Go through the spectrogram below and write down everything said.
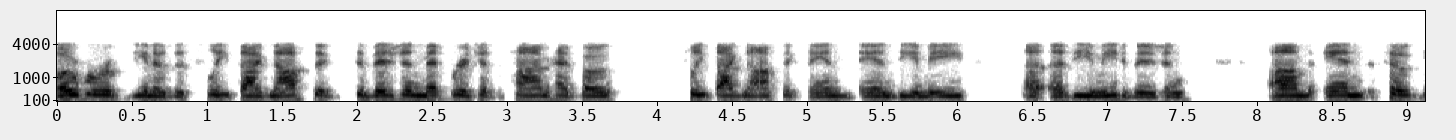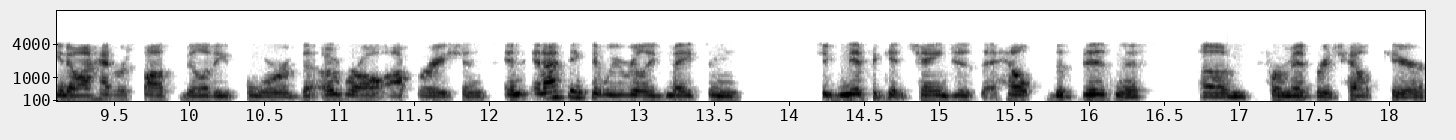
over, you know, the sleep diagnostic division. MedBridge at the time had both sleep diagnostics and, and DME, uh, a DME division. Um, and so, you know, I had responsibility for the overall operations. And, and I think that we really made some significant changes that helped the business um, for MedBridge Healthcare.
